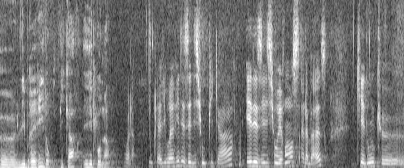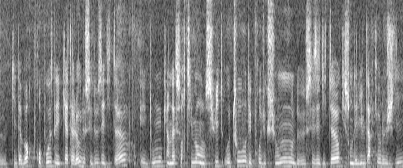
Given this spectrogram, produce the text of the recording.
Euh, librairie donc Picard et Epona. Voilà. Donc la librairie des éditions Picard et des éditions Errance à la base, qui est donc euh, qui d'abord propose des catalogues de ces deux éditeurs et donc un assortiment ensuite autour des productions de ces éditeurs qui sont des livres d'archéologie,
